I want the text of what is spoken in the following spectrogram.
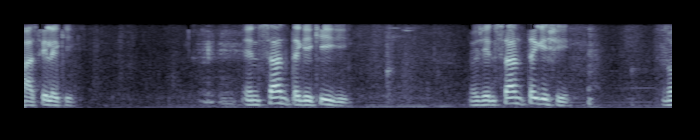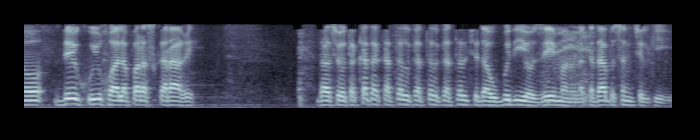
حاصل کی انسان تګی کیږي نو چې انسان تګی شي نو د کوی خو له پرس کراغي دا سه ته کته قتل قتل قتل چې دا وبدي او زیمن لکه دا به څنګه چل کیږي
